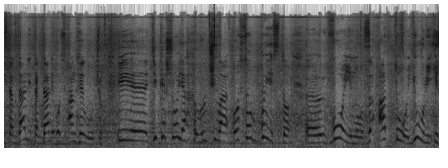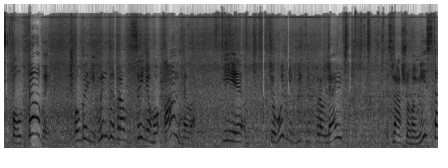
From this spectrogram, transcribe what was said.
і так далі. так далі. Ось ангелочок. І тільки що я вручила особисто воїну з АТО Юрій із Полтави. Оберіг. Він вибрав синього ангела. І сьогодні їх відправляють з нашого міста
